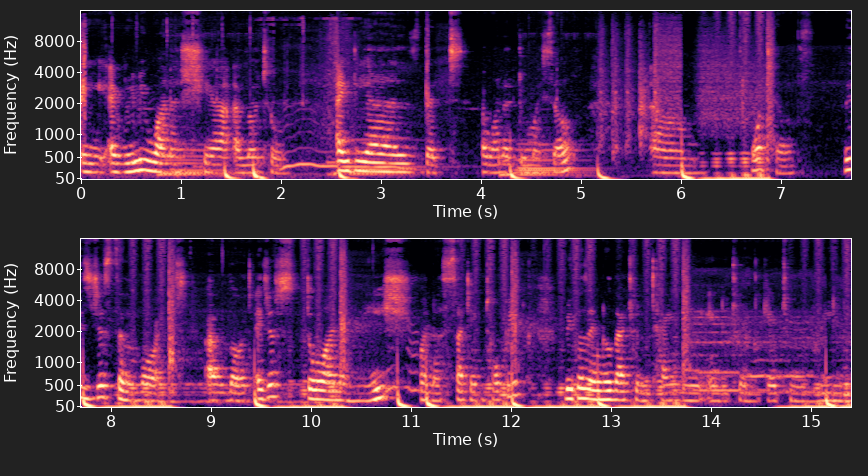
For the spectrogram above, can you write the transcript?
I, I really want to share a lot of ideas that I want to do myself. Um, what else? there's just a lot, a lot. I just don't want niche on a certain topic because I know that will time me and it will get me really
